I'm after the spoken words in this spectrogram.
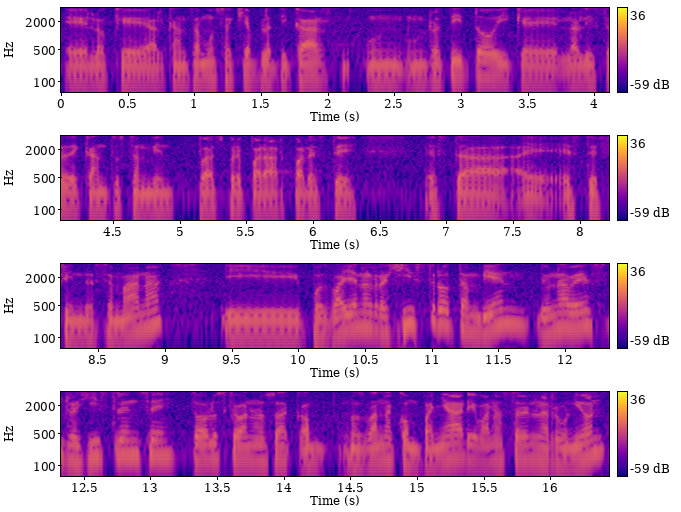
eh, lo que alcanzamos aquí a platicar un, ratito y que la lista de cantos también puedas preparar para este, eh, este fin de semana. Y pues vayan al registro también, de una vez, regístrense, todos los que van, nos, nos van a acompañar y van a estar en la reunión.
